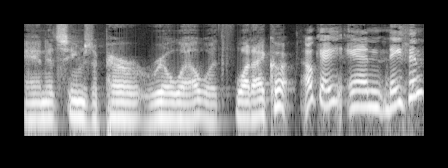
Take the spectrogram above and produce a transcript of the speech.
and it seems to pair real well with what I cook. Okay, and Nathan?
